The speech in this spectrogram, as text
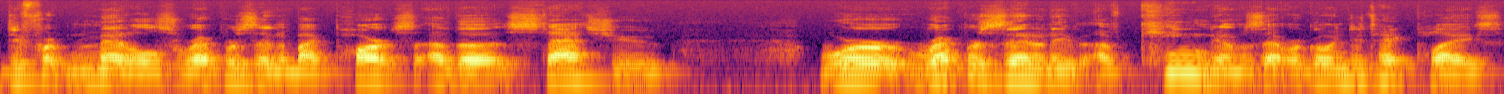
different metals represented by parts of the statue were representative of kingdoms that were going to take place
